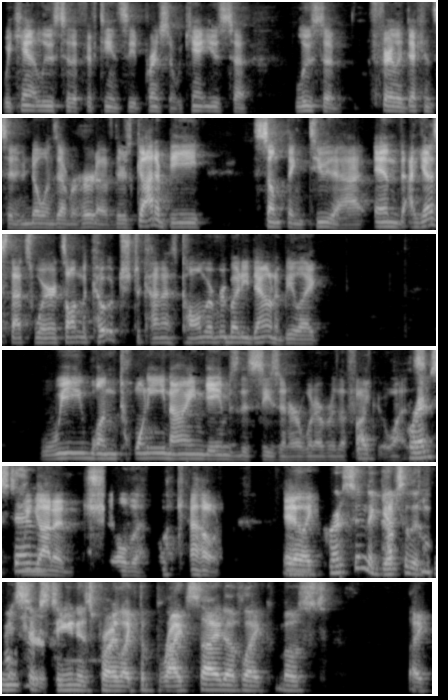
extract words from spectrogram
We can't lose to the 15 seed Princeton. We can't use to lose to Fairleigh Dickinson, who no one's ever heard of. There's got to be something to that, and I guess that's where it's on the coach to kind of calm everybody down and be like, "We won 29 games this season, or whatever the fuck Like it was. Princeton? we got to chill the fuck out." Yeah, like Princeton to get to the 316 is probably like the bright side of like most like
